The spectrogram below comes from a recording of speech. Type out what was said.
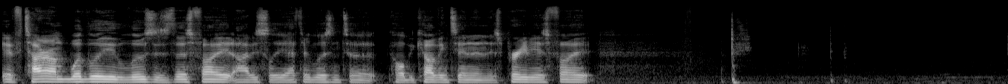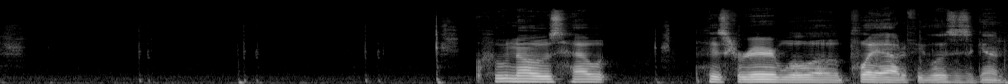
If Tyron Woodley loses this fight, obviously after losing to Colby Covington in his previous fight, who knows how his career will uh, play out if he loses again.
